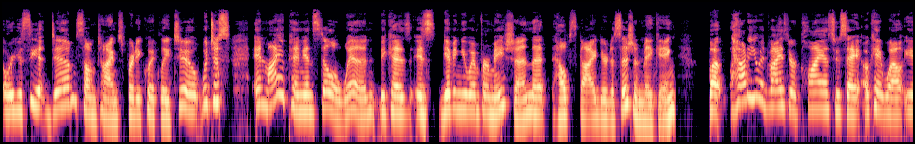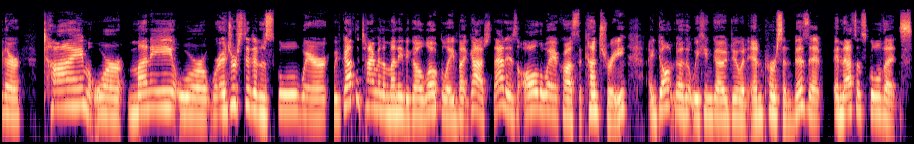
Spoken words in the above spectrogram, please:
or you see it dim sometimes pretty quickly too, which is, in my opinion, still a win because it's giving you information that helps guide your decision making. But how do you advise your clients who say, okay, well, either time or money or we're interested in a school where we've got the time and the money to go locally, but gosh, that is all the way across the country. I don't know that we can go do an in-person visit. And that's a school that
